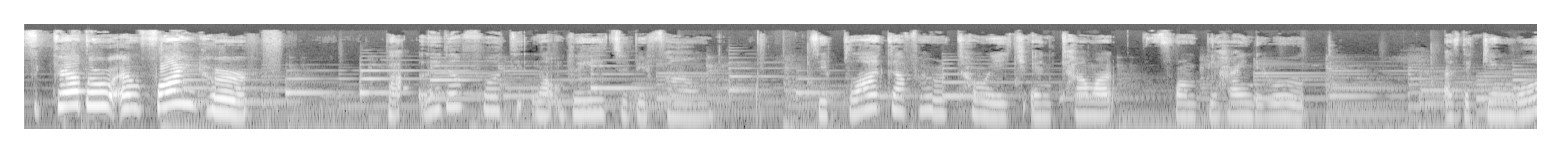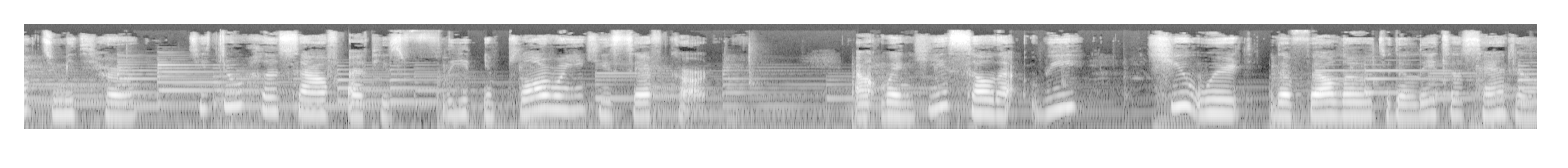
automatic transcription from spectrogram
Scatter and find her! But Littlefoot did not wait to be found. She plucked up her courage and came out from behind the road. As the king walked to meet her, she threw herself at his feet, imploring his safeguard. And when he saw that we, she whirled the fellow to the little sandal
